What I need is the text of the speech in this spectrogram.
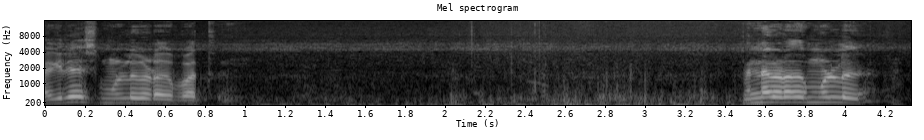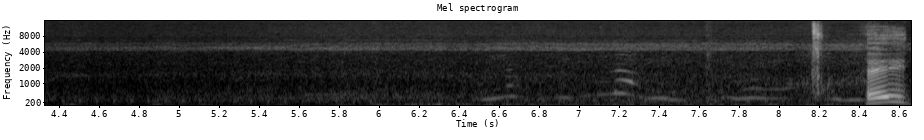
அகிலேஷ் முள்ளு கிடக்கு பார்த்து. என்ன கிடக்கு முள்ளு? ஏய்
